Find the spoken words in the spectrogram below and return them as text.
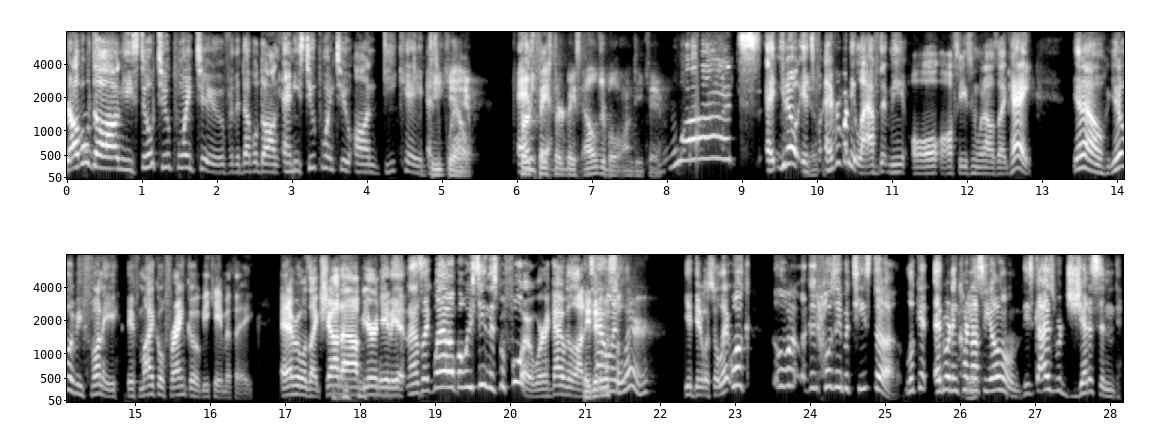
Double dong. He's still 2.2 for the double dong, and he's 2.2 on DK as DK, well. First base, third base eligible on DK. What? And, you know, it's Yep. everybody laughed at me all off season when I was like, "Hey, you know, you know, it would be funny if Maikel Franco became a thing." And everyone's like, "Shut up, you're an idiot." And I was like, "Well, but we've seen this before, where a guy with a lot They of did it with Soler. you did it with Soler. Look, look Jose Bautista. Look at Edward Encarnacion. These guys were jettisoned.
